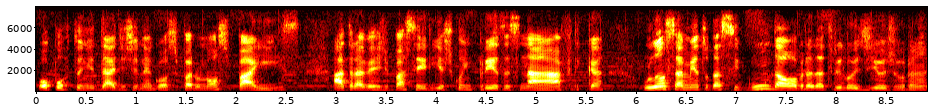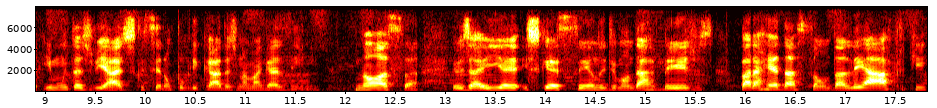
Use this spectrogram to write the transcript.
oportunidades de negócio para o nosso país, através de parcerias com empresas na África, o lançamento da segunda obra da trilogia Juran e muitas viagens que serão publicadas na Magazine. Nossa, eu já ia esquecendo de mandar beijos para a redação da Le Afrique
